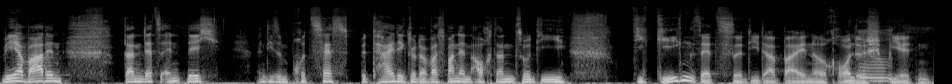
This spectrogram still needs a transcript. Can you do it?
wer war denn dann letztendlich in diesem Prozess beteiligt oder was waren denn auch dann so die, die Gegensätze, die dabei eine Rolle ja. spielten?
